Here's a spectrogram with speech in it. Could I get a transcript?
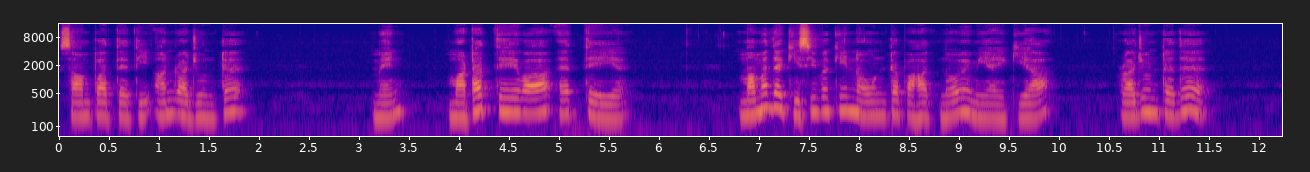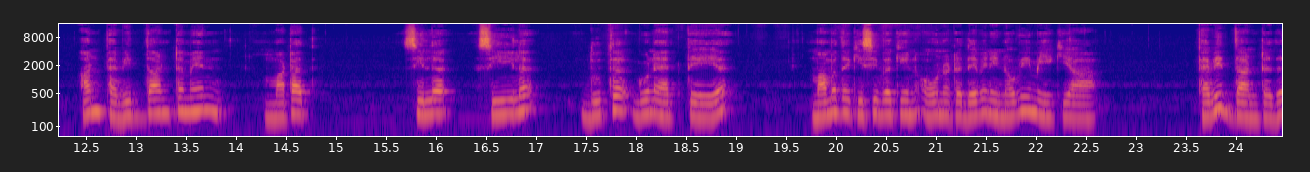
සම්පත් ඇති අන් රජුන්ට මෙන් මටත් ඒවා ඇත්තේය. මමද කිසිවකින් ඔවුන්ට පහත් නොවෙමියයි කියා රජුන්ටද අන් පැවිද්දන්ට මෙන් මටත් සිල සීල දුත ගුණ ඇත්තේය. මමද කිසිවකින් ඔවුන්ට දෙවෙනි නොවීමි කියා පැවිද්දන්ටද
